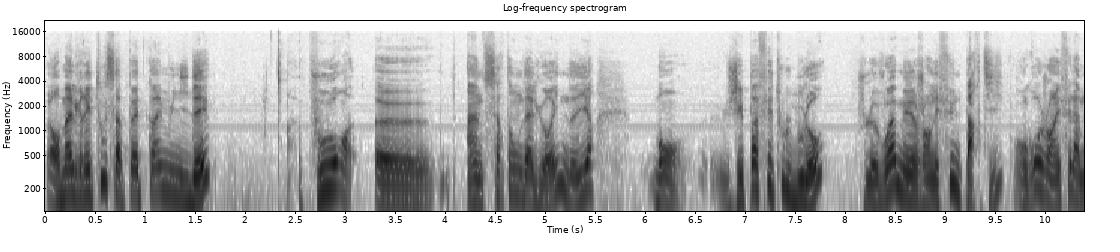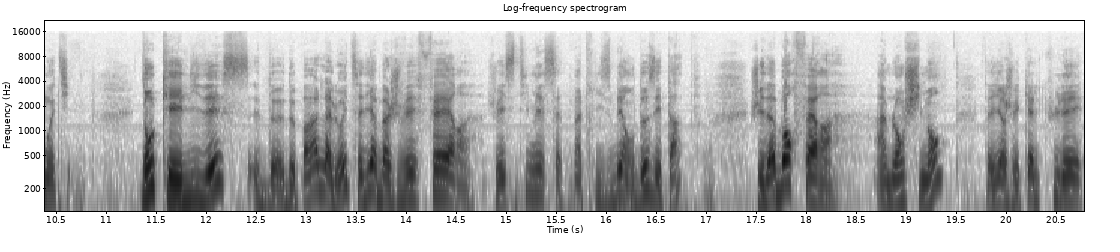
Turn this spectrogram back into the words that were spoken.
Alors, malgré tout, ça peut être quand même une idée pour un certain nombre d'algorithmes de dire bon, j'ai pas fait tout le boulot, je le vois, mais j'en ai fait une partie. En gros, j'en ai fait la moitié. Donc, l'idée de, pas mal d'algorithmes, c'est de dire bah, je vais faire, je vais estimer cette matrice B en deux étapes. Je vais d'abord faire un blanchiment, c'est-à-dire je vais calculer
